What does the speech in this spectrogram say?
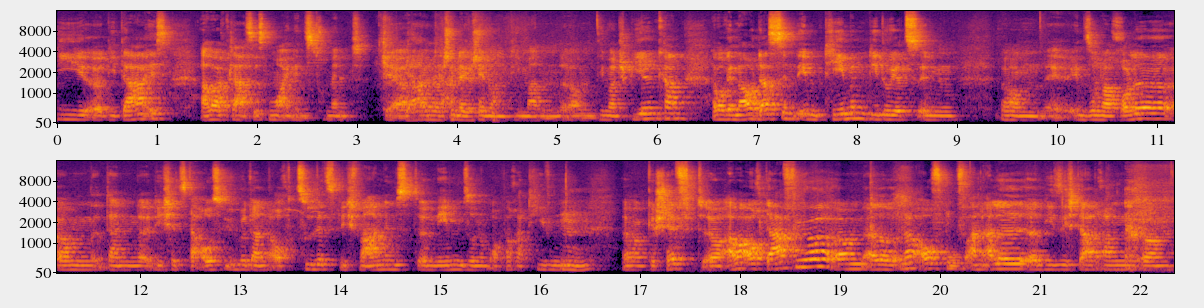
die, äh, die da ist, aber klar, es ist nur ein Instrument der, ja, der Anerkennung, die man, ähm, die man spielen kann. Aber genau das sind eben Themen, die du jetzt in, ähm, in so einer Rolle, dann, die ich jetzt da ausübe, dann auch zusätzlich wahrnimmst, äh, neben so einem operativen mhm äh, Geschäft. Äh, aber auch dafür, ähm, also ne, Aufruf an alle, äh, die sich daran ähm,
